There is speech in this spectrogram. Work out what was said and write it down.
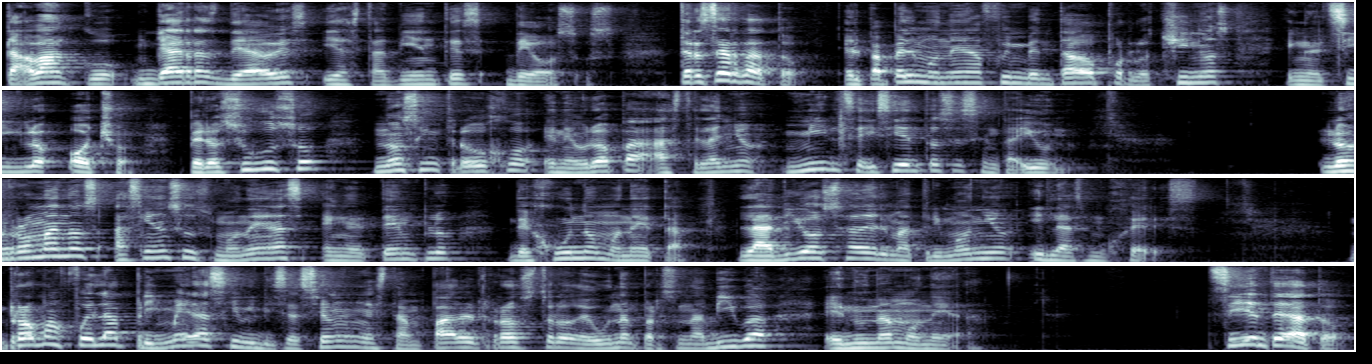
tabaco, garras de aves y hasta dientes de osos. Tercer dato, el papel moneda fue inventado por los chinos en el siglo VIII, pero su uso no se introdujo en Europa hasta el año 1661. Los romanos hacían sus monedas en el templo de Juno Moneta, la diosa del matrimonio y las mujeres. Roma fue la primera civilización en estampar el rostro de una persona viva en una moneda. Siguiente dato,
